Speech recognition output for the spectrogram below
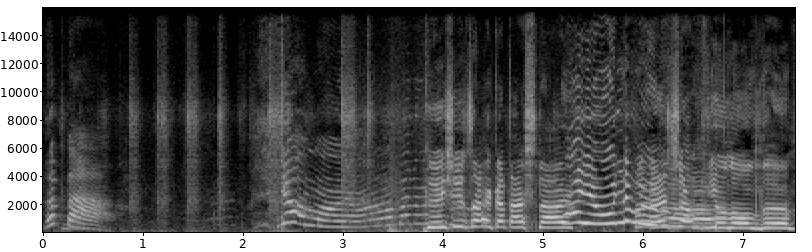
Hoppa. Ya ama ya. Ben Görüşürüz arkadaşlar. Hayır, oynamıyorum. Ben şampiyon oldum.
